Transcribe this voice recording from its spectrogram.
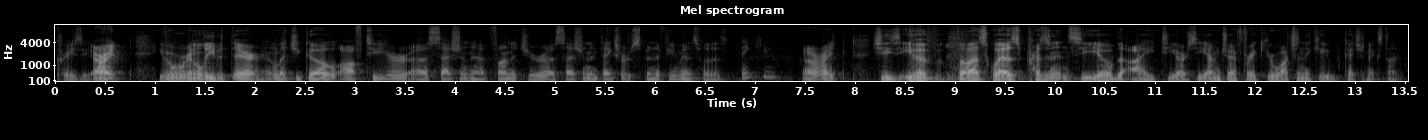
Crazy. All right, Eva, we're going to leave it there and let you go off to your uh, session. Have fun at your uh, session, and thanks for spending a few minutes with us. Thank you. All right. She's Eva Velasquez, President and CEO of the ITRC. I'm Jeff Frick. You're watching theCUBE. Catch you next time.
